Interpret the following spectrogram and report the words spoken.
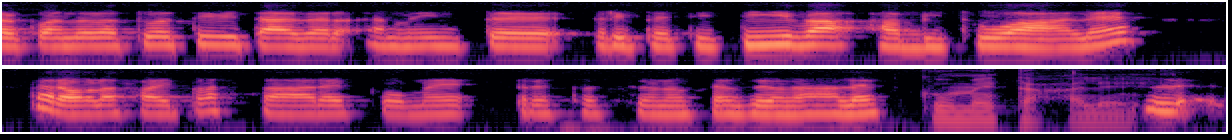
cioè quando la tua attività è veramente ripetitiva, abituale, però la fai passare come prestazione occasionale. Come tale. Le,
